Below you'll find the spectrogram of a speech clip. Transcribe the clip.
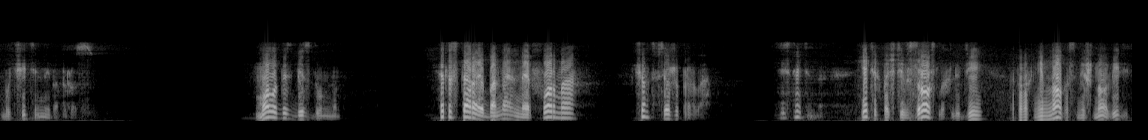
мучительный вопрос. Молодость бездумна. Это старая банальная форма в чем-то все же права. Действительно, этих почти взрослых людей, которых немного смешно видеть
